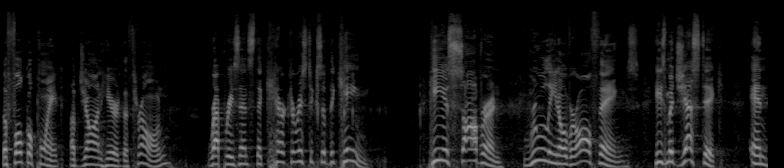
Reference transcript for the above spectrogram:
The focal point of John here, the throne, represents the characteristics of the king. He is sovereign, ruling over all things. He's majestic and,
